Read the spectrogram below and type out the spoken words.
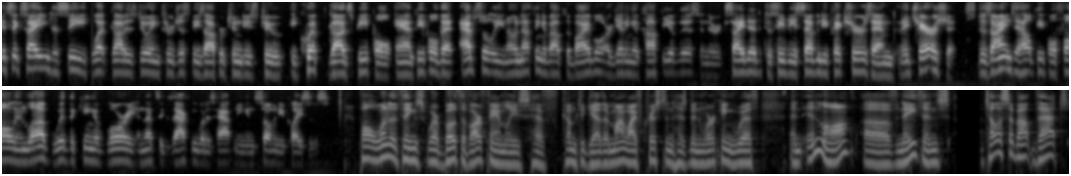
it's exciting to see what God is doing through just these opportunities to equip God's people and people that absolutely know nothing about the Bible are getting a copy of this and they're excited to see these 70 pictures and they cherish it. It's designed to help people fall in love with the King of Glory, and that's exactly what is happening in so many places. Paul, one of the things where both of our families have come together, my wife Kristen has been working with an in law of Nathan's. Tell us about that,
